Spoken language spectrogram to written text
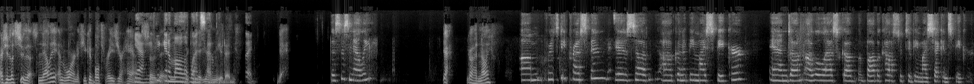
Actually, let's do this. Nellie and Warren, if you could both raise your hands. Yeah, so if you that them all at once, you that'll be unmuted. good. Yeah. This is Nellie. Yeah. Go ahead, Nellie. Um, Christy Crespin is uh, uh, going to be my speaker, and um, I will ask uh, Bob Acosta to be my second speaker.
